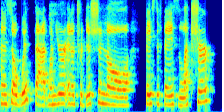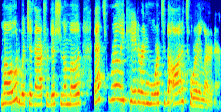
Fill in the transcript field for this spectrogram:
And so with that when you're in a traditional face-to-face lecture mode which is our traditional mode that's really catering more to the auditory learner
